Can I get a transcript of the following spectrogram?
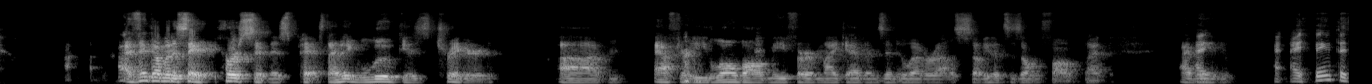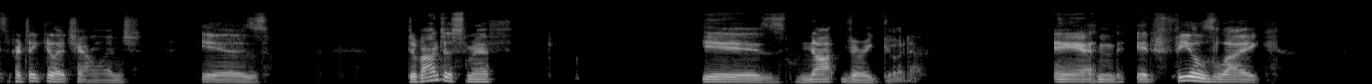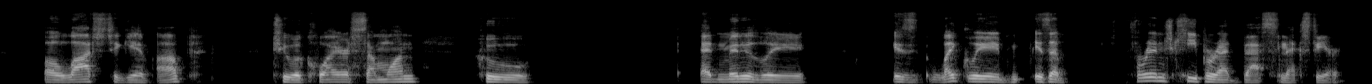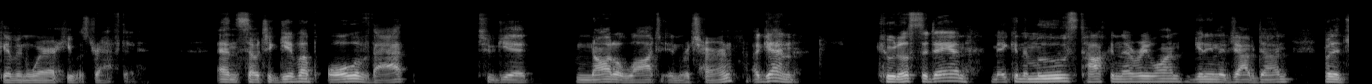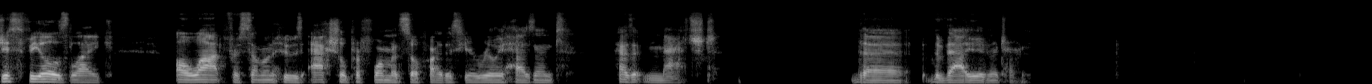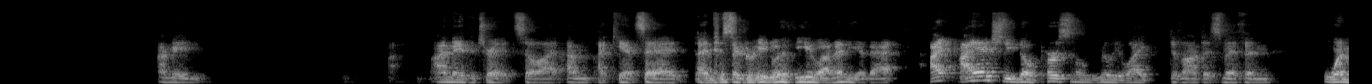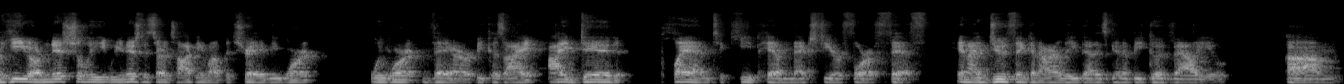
I think I'm going to say person is pissed. I think Luke is triggered um, after he lowballed me for Mike Evans and whoever else. So that's his own fault. But I mean, I, I think this particular challenge is Devonta Smith is not very good. And it feels like a lot to give up to acquire someone who admittedly is likely is a fringe keeper at best next year given where he was drafted. And so to give up all of that to get not a lot in return. Again, kudos to Dan making the moves, talking to everyone, getting the job done. But it just feels like a lot for someone whose actual performance so far this year really hasn't hasn't matched the the value in return. I mean, I made the trade, so I I'm I can't say I, I disagree with you on any of that. I I actually though personally really like Devonta Smith, and when he initially we initially started talking about the trade, we weren't we weren't there because I I did plan to keep him next year for a fifth, and I do think in our league that is going to be good value. Um,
